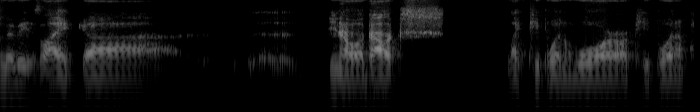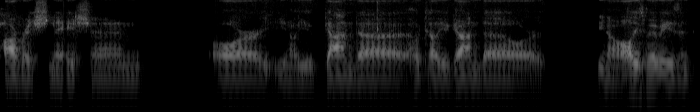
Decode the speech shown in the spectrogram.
movies like, uh, you know, about like people in war or people in a impoverished nation, or you know, Uganda, Hotel Uganda, or you know, all these movies. And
